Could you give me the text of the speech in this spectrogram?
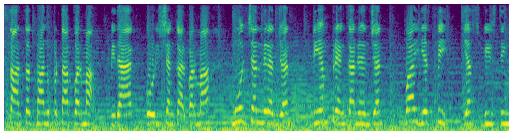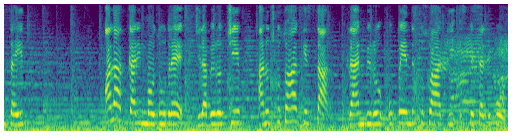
सांसद भानु प्रताप वर्मा, विधायक गौरी शंकर वर्मा मूलचंद निरंजन, डीएम प्रियंका निरंजन व एसपी यश वीर सिंह सहित आला अधिकारी मौजूद रहे। जिला ब्यूरो चीफ अनुज कुशवाहा के साथ क्राइम ब्यूरो उपेंद्र कुशवाहा की स्पेशल रिपोर्ट।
